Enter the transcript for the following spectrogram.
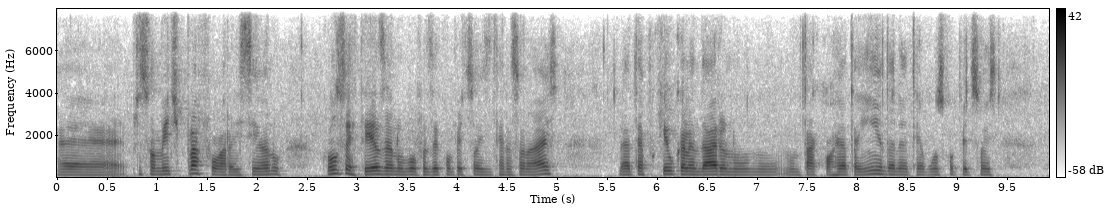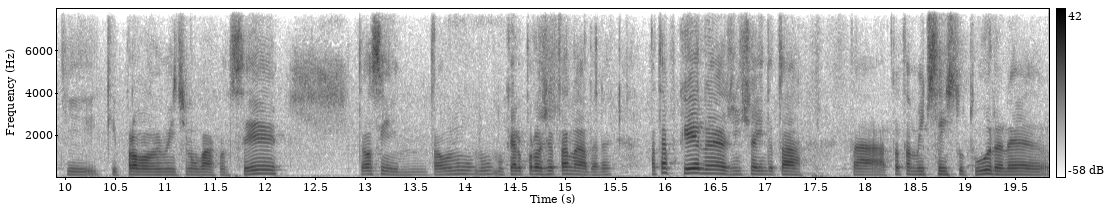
É, principalmente para fora. Esse ano, com certeza, eu não vou fazer competições internacionais né? até porque o calendário não está correto ainda, né? tem algumas competições que, que provavelmente não vai acontecer. Então, assim, então eu não, não, quero projetar nada, né? Até porque né, a gente ainda está tá totalmente sem estrutura, né?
